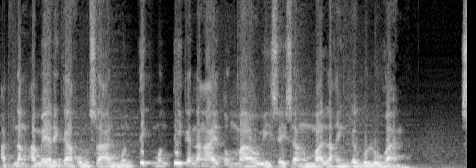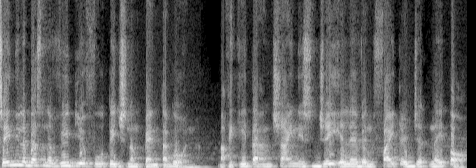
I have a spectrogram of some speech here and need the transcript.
at ng Amerika kung saan muntik-muntikan na nga itong mauwi sa isang malaking kaguluhan. Sa inilabas na video footage ng Pentagon, makikita ang Chinese J-11 fighter jet na ito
